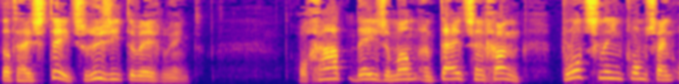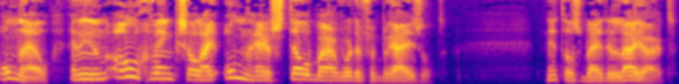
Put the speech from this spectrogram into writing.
dat hij steeds ruzie teweeg brengt. Al gaat deze man een tijd zijn gang, plotseling komt zijn onheil en in een oogwenk zal hij onherstelbaar worden verbrijzeld. Net als bij de luiaard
